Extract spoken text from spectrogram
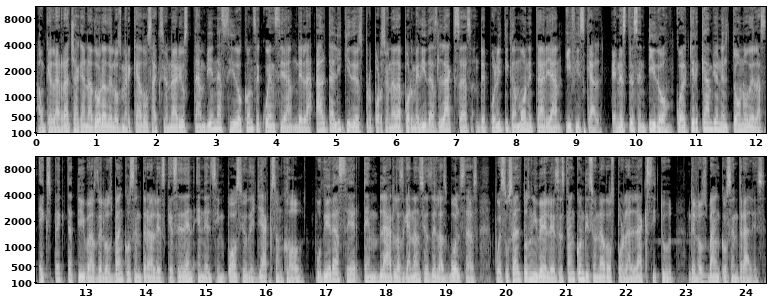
aunque la racha ganadora de los mercados accionarios también ha sido consecuencia de la alta liquidez proporcionada por medidas laxas de política monetaria y fiscal. En este sentido, cualquier cambio en el tono de las expectativas de los bancos centrales que se den en el simposio de Jackson Hole pudiera hacer temblar las ganancias de las bolsas, pues sus altos niveles están condicionados por la laxitud de los bancos centrales.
